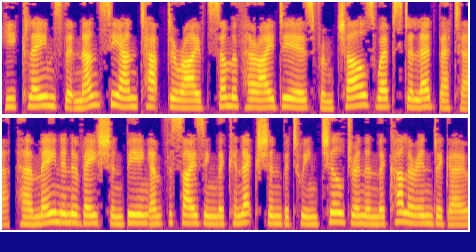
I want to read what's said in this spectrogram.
he claims that Nancy Ann Tappe derived some of her ideas from Charles Webster Leadbeater her main innovation being emphasizing the connection between children and the color indigo,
